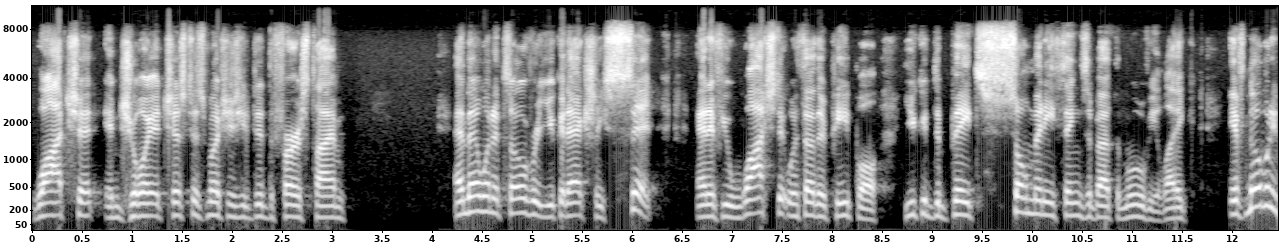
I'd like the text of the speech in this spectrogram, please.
watch it, enjoy it just as much as you did the first time. And then when it's over, you could actually sit. And if you watched it with other people, you could debate so many things about the movie. Like, if nobody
